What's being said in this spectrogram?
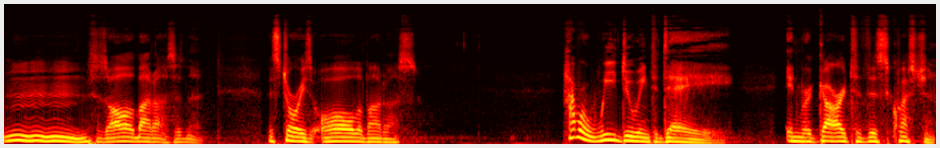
Mm-hmm. This is all about us, isn't it? This story is all about us. How are we doing today in regard to this question?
